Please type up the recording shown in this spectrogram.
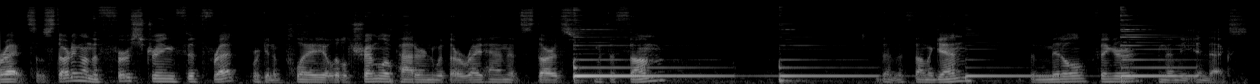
right, so starting on the first string, fifth fret, we're gonna play a little tremolo pattern with our right hand that starts with the thumb, then the thumb again, the middle finger, and then the index.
